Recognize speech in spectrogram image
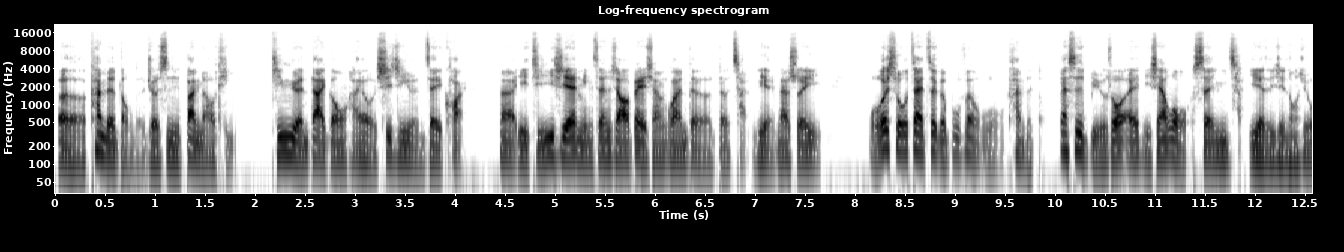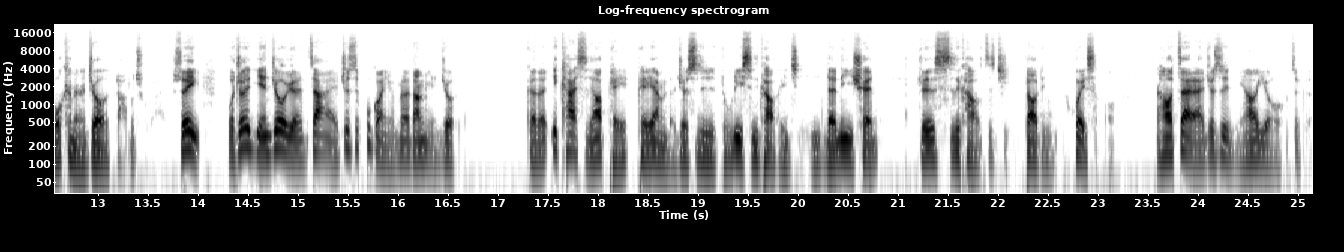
呃看得懂的就是半导体、晶圆代工还有细晶圆这一块，那以及一些民生消费相关的的产业。那所以我会说，在这个部分我看得懂，但是比如说，哎，你现在问我生意产业的一些东西，我可能就答不出来。所以我觉得研究员在就是不管有没有当研究员。可能一开始要培培养的就是独立思考以及能力圈，就是思考自己到底会什么，然后再来就是你要有这个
